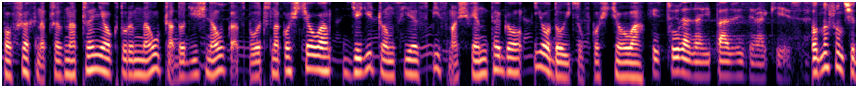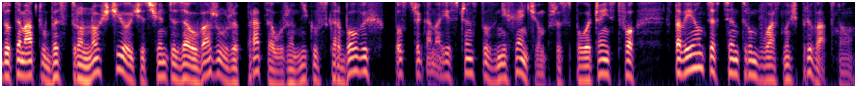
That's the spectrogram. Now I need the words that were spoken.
Powszechne przeznaczenie, o którym naucza do dziś nauka społeczna Kościoła, dziedzicząc je z Pisma Świętego i od ojców Kościoła. Odnosząc się do tematu bezstronności, Ojciec Święty zauważył, że praca urzędników skarbowych postrzegana jest często z niechęcią przez społeczeństwo stawiające w centrum własność prywatną.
